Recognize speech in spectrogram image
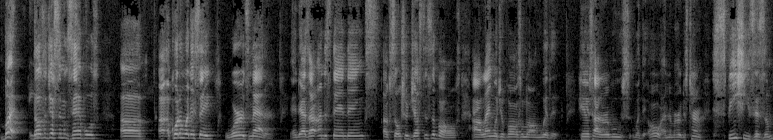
But those are just some examples of, uh, according to what they say, words matter. And as our understandings of social justice evolves, our language evolves along with it. Here's how to remove what they, oh, I never heard this term, speciesism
